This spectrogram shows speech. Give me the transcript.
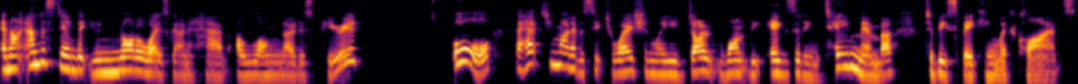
And I understand that you're not always going to have a long notice period. Or perhaps you might have a situation where you don't want the exiting team member to be speaking with clients.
